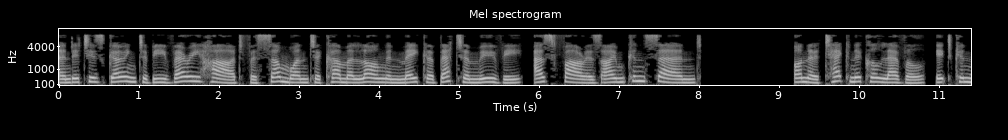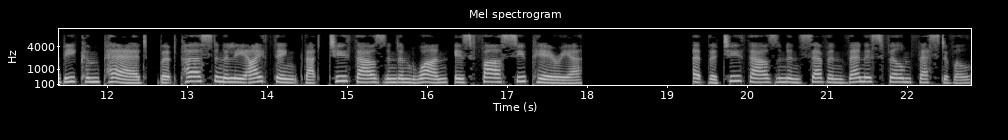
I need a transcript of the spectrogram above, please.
and it is going to be very hard for someone to come along and make a better movie, as far as I'm concerned. On a technical level, it can be compared, but personally I think that 2001 is far superior. At the 2007 Venice Film Festival,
